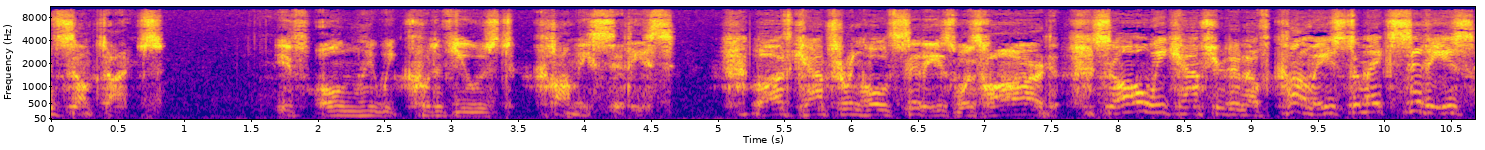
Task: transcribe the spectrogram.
Sometimes. If only we could have used commie cities. But capturing whole cities was hard, so we captured enough commies to make cities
